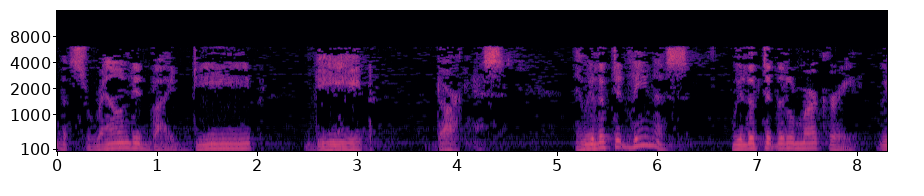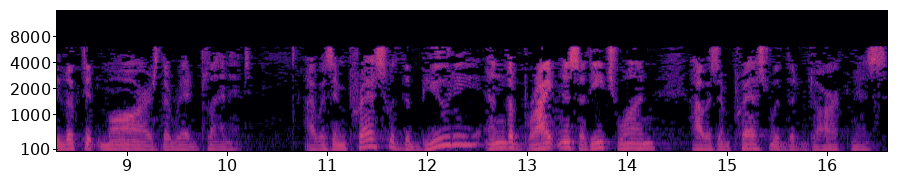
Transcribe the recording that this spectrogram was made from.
but surrounded by deep, deep darkness. And we looked at Venus. We looked at little Mercury. We looked at Mars, the red planet. I was impressed with the beauty and the brightness of each one. I was impressed with the darkness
